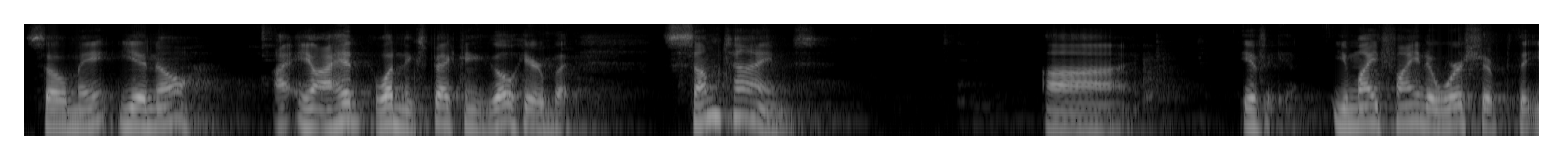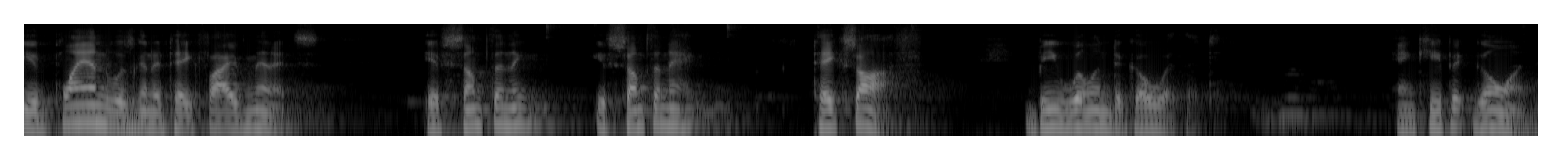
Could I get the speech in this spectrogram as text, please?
So, may you know, I you know I had wasn't expecting to go here, but sometimes, uh, if you might find a worship that you'd planned was going to take five minutes. If something, if something takes off, be willing to go with it and keep it going.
